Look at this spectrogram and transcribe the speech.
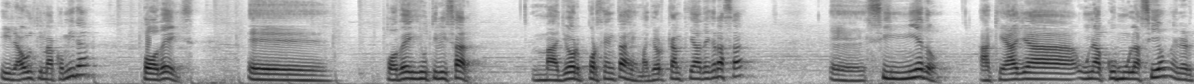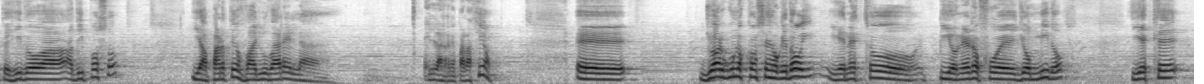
y la última comida podéis, eh, podéis utilizar mayor porcentaje, mayor cantidad de grasa, eh, sin miedo a que haya una acumulación en el tejido adiposo y aparte os va a ayudar en la, en la reparación. Eh, yo algunos consejos que doy, y en esto pionero fue John Meadows, y es que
